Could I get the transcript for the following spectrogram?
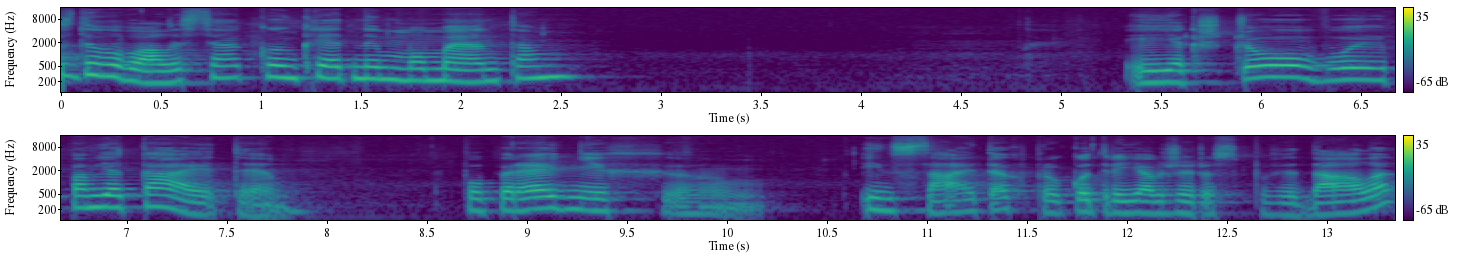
здивувалася конкретним моментам. І якщо ви пам'ятаєте попередніх е, інсайтах, про котрі я вже розповідала,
